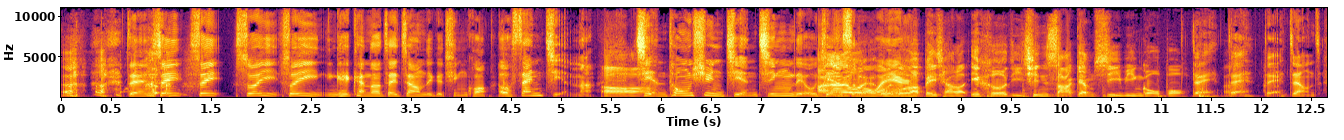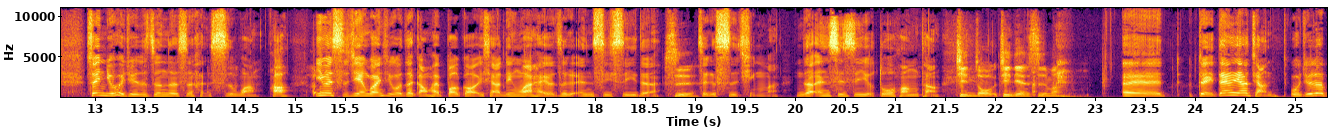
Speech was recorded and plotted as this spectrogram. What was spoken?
对，所以所以所以所以你可以看到在这样的一个情况哦，三减呐啊，减通讯减金流减什么玩意儿，我把它背起来了，一和二清四面五波，对对对，这样子，所以你就会觉得真的是很失望。好，因为时间关系，我再赶快报告一下，另外还有这个 NCC 的是这个事情嘛。你知道 NCC 有多荒唐？进州进电视吗？呃，对，但是要讲，我觉得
